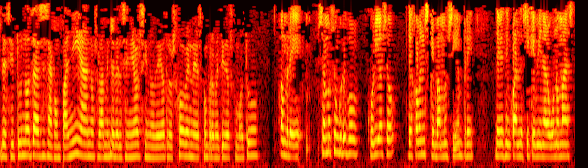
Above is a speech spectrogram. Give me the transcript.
de si tú notas esa compañía, no solamente del Señor, sino de otros jóvenes comprometidos como tú. Hombre, somos un grupo curioso de jóvenes que vamos siempre, de vez en cuando sí que viene alguno más.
